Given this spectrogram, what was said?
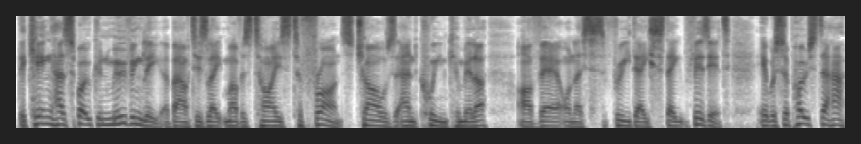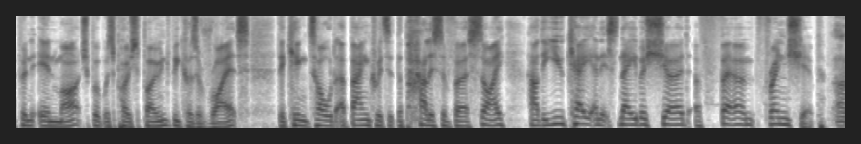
The King has spoken movingly about his late mother's ties to France. Charles and Queen Camilla are there on a three day state visit. It was supposed to happen in March but was postponed because of riots. The King told a banquet at the Palace of Versailles how the UK and its neighbours shared a firm friendship. Our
